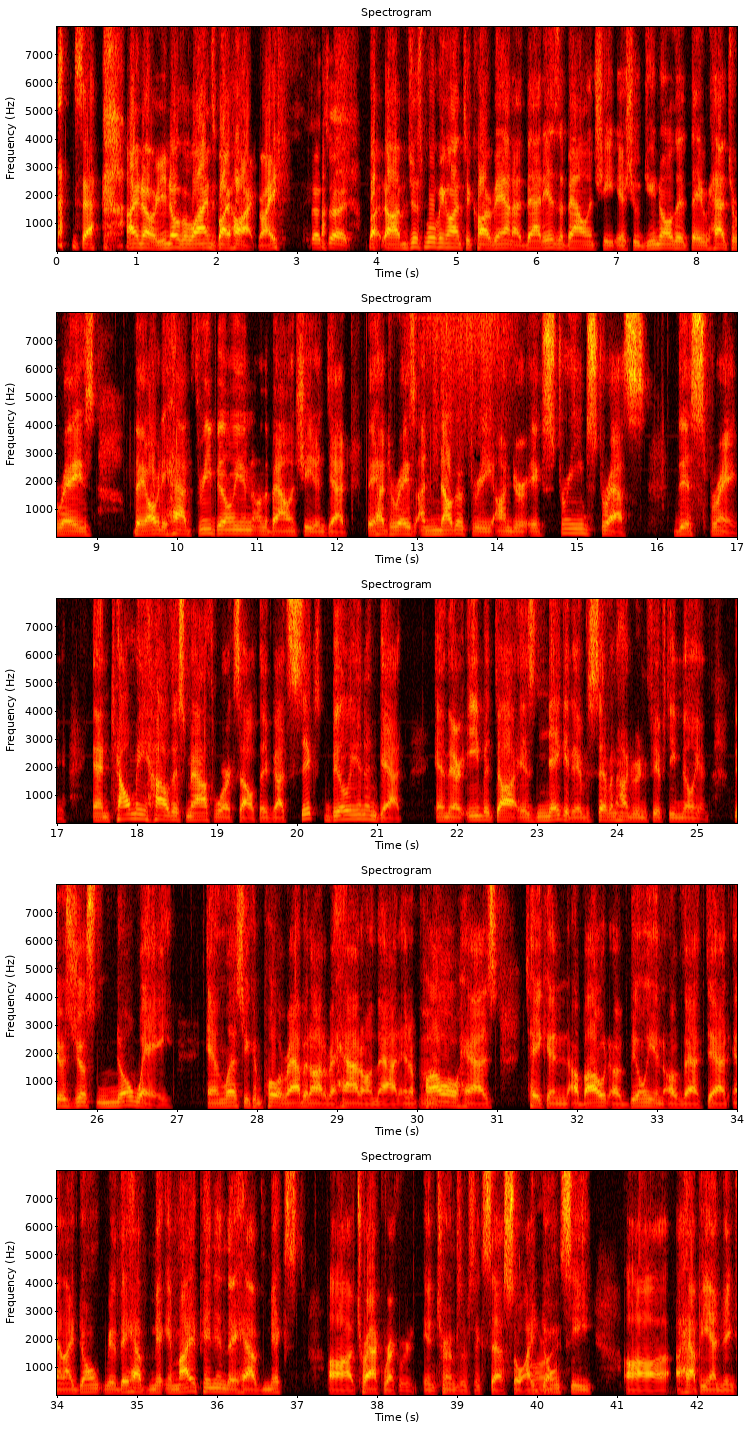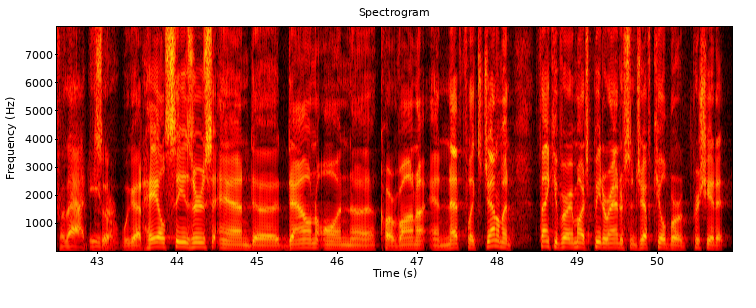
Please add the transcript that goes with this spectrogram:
exactly. I know you know the lines by heart, right? That's right. but um, just moving on to Carvana, that is a balance sheet issue. Do you know that they had to raise? They already had three billion on the balance sheet in debt. They had to raise another three under extreme stress this spring. And tell me how this math works out. They've got 6 billion in debt and their EBITDA is negative 750 million. There's just no way unless you can pull a rabbit out of a hat on that. And hmm. Apollo mm. has taken about a billion of that debt. And I don't, they have, in my opinion, they have mixed uh, track record in terms of success. So I All don't right. see uh, a happy ending for that either. So we got Hail Caesars and uh, down on uh, Carvana and Netflix. Gentlemen, thank you very much. Peter Anderson, Jeff Kilburg, appreciate it.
